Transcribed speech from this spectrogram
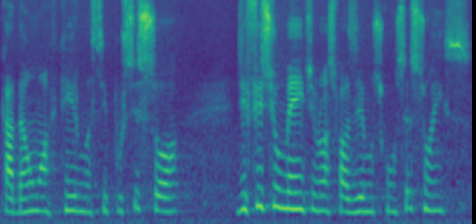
Cada um afirma-se por si só. Dificilmente nós fazemos concessões.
